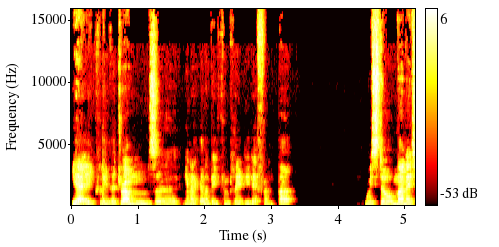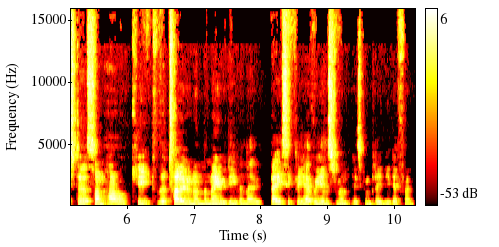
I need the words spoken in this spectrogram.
yeah equally the drums are you know going to be completely different but we still managed to somehow keep the tone and the mood, even though basically every instrument is completely different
